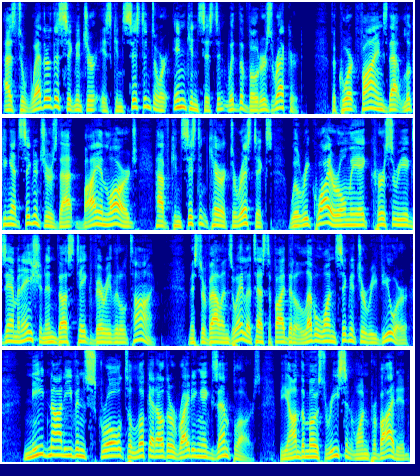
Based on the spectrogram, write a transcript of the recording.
as to whether the signature is consistent or inconsistent with the voter's record. The court finds that looking at signatures that, by and large, have consistent characteristics will require only a cursory examination and thus take very little time. Mr. Valenzuela testified that a level one signature reviewer need not even scroll to look at other writing exemplars beyond the most recent one provided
